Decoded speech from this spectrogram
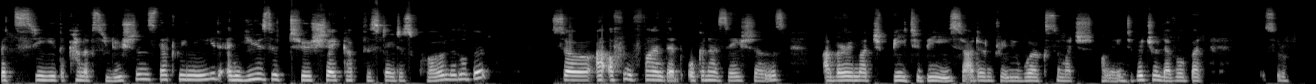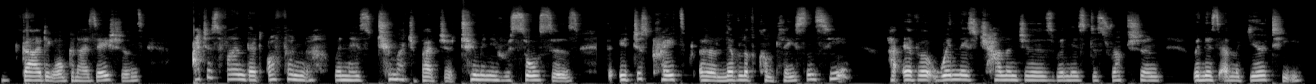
but see the kind of solutions that we need and use it to shake up the status quo a little bit. So I often find that organizations are very much B2B. So I don't really work so much on the individual level, but sort of guiding organizations. I just find that often when there's too much budget, too many resources, it just creates a level of complacency. However, when there's challenges, when there's disruption, when there's ambiguity,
